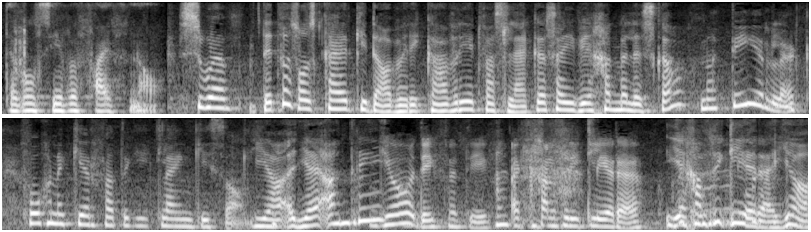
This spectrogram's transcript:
256 7750. So, dit was ons kuiertjie daar by Recovery. Dit was lekker. Jy weer gaan Meliska? Natuurlik. Volgende keer vat ek die kleintjies saam. Ja, en jy Andre? Ja, definitief. Ek gaan vir die klere. Jy gaan vir die klere, ja.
